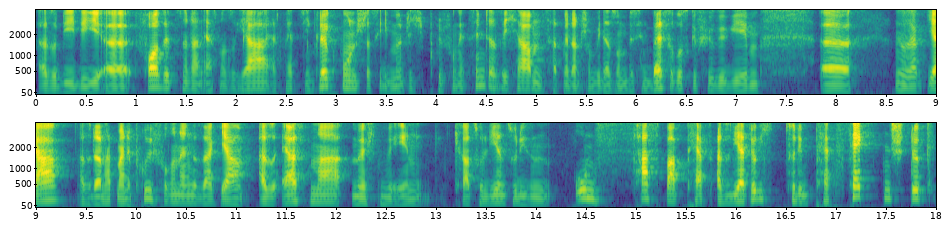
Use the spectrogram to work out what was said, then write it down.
also die, die äh, Vorsitzende dann erstmal so, ja, erstmal herzlichen Glückwunsch, dass sie die mündliche Prüfung jetzt hinter sich haben. Das hat mir dann schon wieder so ein bisschen besseres Gefühl gegeben. Äh, und gesagt, ja, also dann hat meine Prüferin dann gesagt, ja, also erstmal möchten wir Ihnen gratulieren zu diesem unfassbar perfekt, also die hat wirklich zu dem perfekten Stück,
